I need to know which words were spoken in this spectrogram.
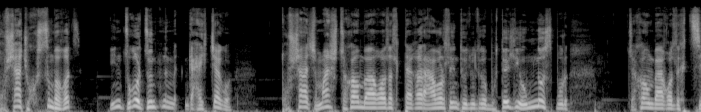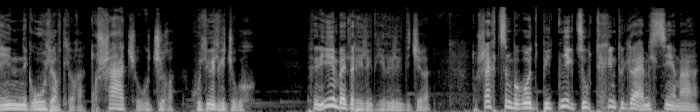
тушааж өгсөн байгааз Энэ зүгээр зөнд нь ингээ хайчаагүй. Тушааж маш зохион байгуулалттайгаар авралын төлөвлөгөө бүтээлийн өмнөөс бүр зохион байгуулагдсан энэ нэг үйл явдал байгаа. Тушааж өгж байгаа. Хүлээлгэж өгөх. Тэгэхээр ийм байдлаар хэлэгд хэрэглэгдэж байгаа. Тушаагдсан бөгөөд биднийг зөвтгөхийн төлөө амилсан юм аа.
